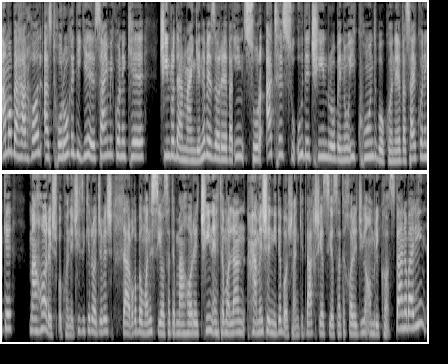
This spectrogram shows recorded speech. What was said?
اما به هر حال از طرق دیگه سعی می‌کنه که چین رو در منگنه بذاره و این سرعت صعود چین رو به نوعی کند بکنه و سعی کنه که مهارش بکنه. چیزی که راجبش در واقع به عنوان سیاست مهار چین احتمالا همه شنیده باشن که بخشی از سیاست خارجی آمریکاست. بنابراین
